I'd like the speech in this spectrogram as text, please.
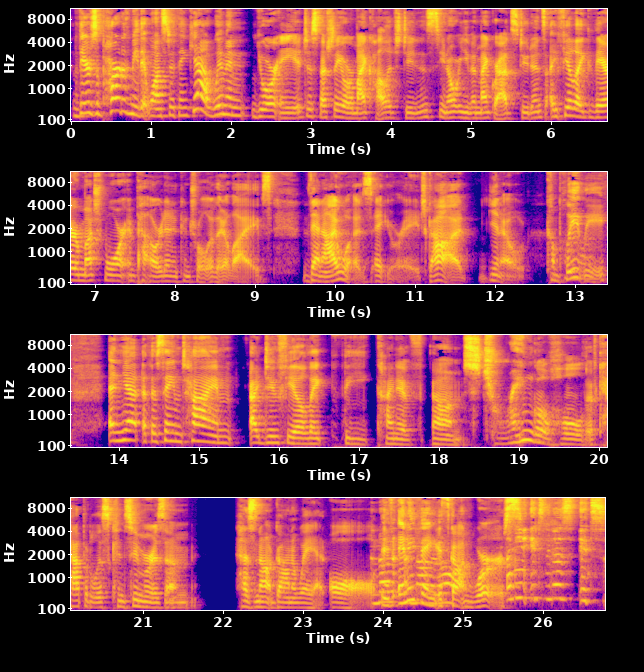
there's a part of me that wants to think, yeah, women your age, especially or my college students, you know, or even my grad students, I feel like they're much more empowered and in control of their lives than I was at your age. God, you know, completely. And yet at the same time, I do feel like the kind of um, stranglehold of capitalist consumerism has not gone away at all. Not- if anything, it's all. gotten worse. I mean, it's because it's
